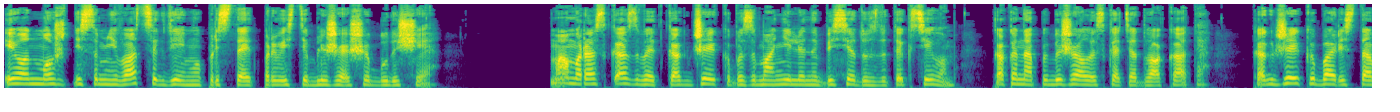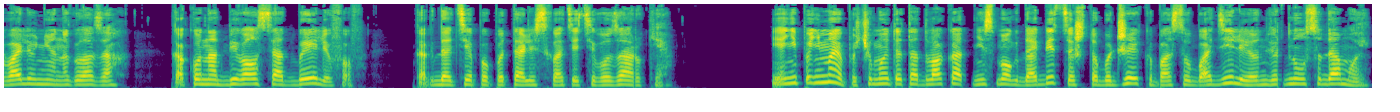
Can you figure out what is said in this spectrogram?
и он может не сомневаться, где ему предстоит провести ближайшее будущее. Мама рассказывает, как Джейкоба заманили на беседу с детективом, как она побежала искать адвоката, как Джейкоба арестовали у нее на глазах, как он отбивался от бейлифов, когда те попытались схватить его за руки. Я не понимаю, почему этот адвокат не смог добиться, чтобы Джейкоба освободили, и он вернулся домой.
